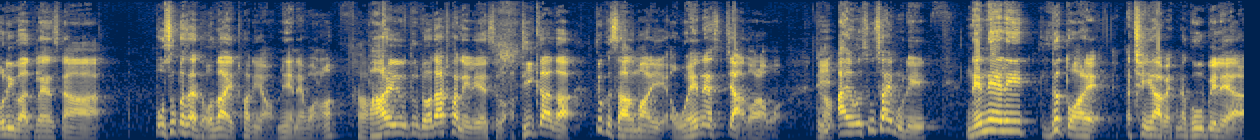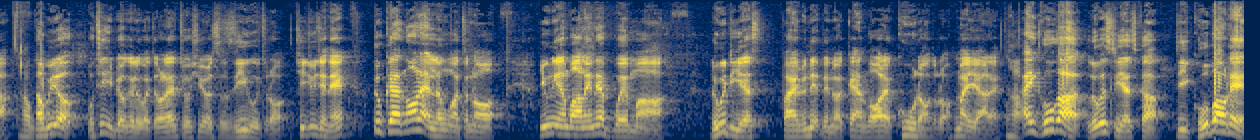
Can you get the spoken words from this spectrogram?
Oliver Glasner ပိုစုပတ်သက်ဒေါသတွေထွက်နေအောင်မြင်တယ်ပေါ့နော်ဟုတ်ဘာတွေသူဒေါသထွက်နေလဲဆိုတော့အဓိကကသူ့ကစားသမားတွေ awareness ကျသွားတာပေါ့ဒီဟုတ် IO စူးစိုက်မှုတွေနည်းနည်းလေးလွတ်သွားတဲ့အချိန်ရပဲနှစ်ကူပေးလိုက်ရတာဟုတ်ကဲ့နောက်ပြီးတော့ကိုချစ်ကြီးပြောခဲ့လို့ပဲကျွန်တော်လည်းဂျိုရှီယိုစဇီးကိုကျွန်တော်ချီးကျူးခြင်းနဲ့သူကန်သွားတဲ့အလုံးကကျွန်တော် Union Berlin နဲ့ပွဲမှာ Luis Diaz ဘိုင်မြူနစ်အတင်းတော့ကန်သွားတဲ့ဂိုးတောင်တော်တော်အမှတ်ရတယ်ဟုတ်အဲ့ဒီဂိုးက Luis Diaz ကဒီဂိုးပေါက်တဲ့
